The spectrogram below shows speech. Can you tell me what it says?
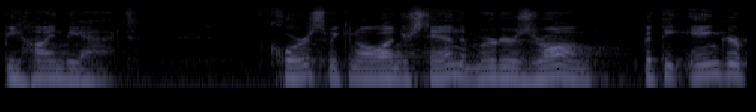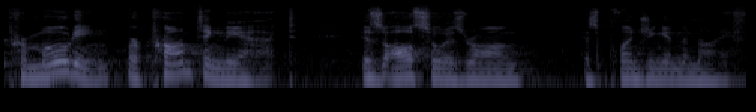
behind the act. Of course, we can all understand that murder is wrong, but the anger promoting or prompting the act is also as wrong as plunging in the knife.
